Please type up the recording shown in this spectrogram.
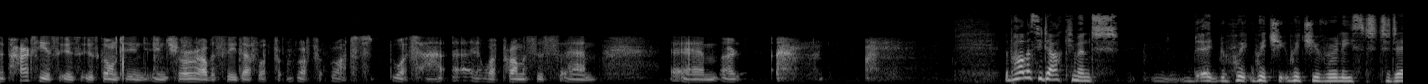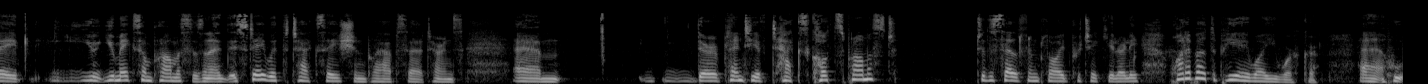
the party is, is, is going to ensure, obviously, that what what what what, uh, what promises um, um, are. The policy document uh, which which you've released today, you you make some promises, and I stay with taxation, perhaps, uh, Terence. Um, there are plenty of tax cuts promised to the self-employed, particularly. What about the PAYE worker? uh, who,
